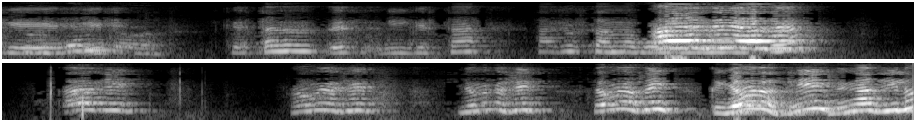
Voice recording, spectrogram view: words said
que, es- que está, es- el que está asustando con ¡Ay, el mira, nombre. mira! ¡Ah, sí! ¡No me lo sé! ¡Ya me lo sé! ¡Ya me lo sé! ¡Que ya me lo sé! Venga, dilo.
